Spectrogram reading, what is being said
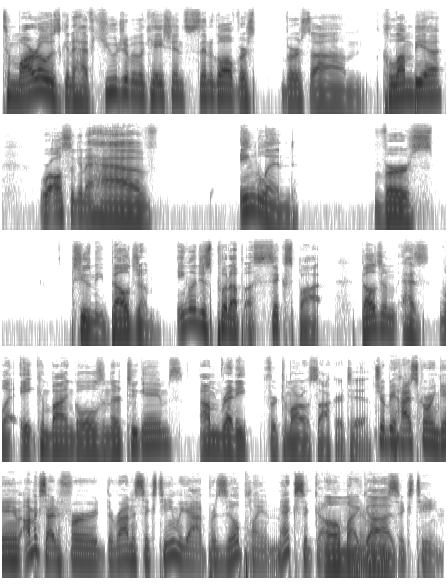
Tomorrow is going to have huge implications. Senegal versus versus um, Colombia. We're also going to have England versus excuse me Belgium. England just put up a six spot. Belgium has what eight combined goals in their two games. I'm ready for tomorrow's soccer too. Should be a high scoring game. I'm excited for the round of 16. We got Brazil playing Mexico. Oh my in the round of God. 16.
